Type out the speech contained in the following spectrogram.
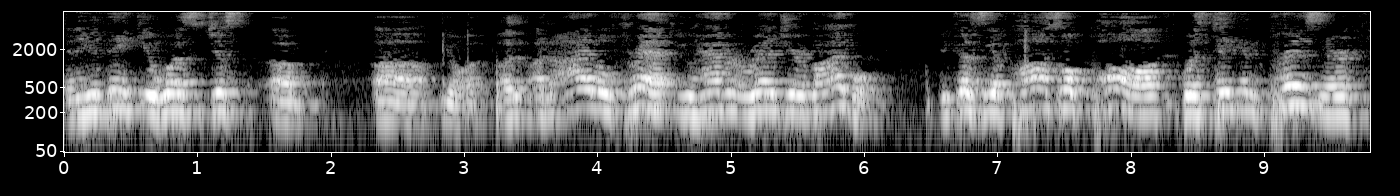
And you think it was just um, uh, you know, a, an idle threat, you haven't read your Bible. Because the Apostle Paul was taken prisoner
